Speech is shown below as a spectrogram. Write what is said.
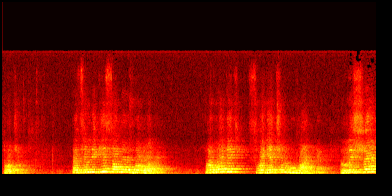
точок. Працівники самооборони проводять своє чергування лише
